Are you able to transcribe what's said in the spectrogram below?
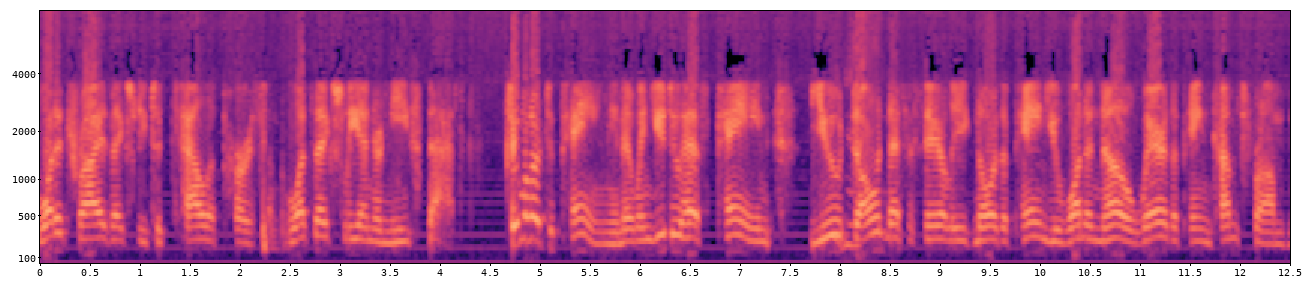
what it tries actually to tell a person, what's actually underneath that. Similar to pain, you know, when you do have pain, you mm-hmm. don't necessarily ignore the pain. You want to know where the pain comes from.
